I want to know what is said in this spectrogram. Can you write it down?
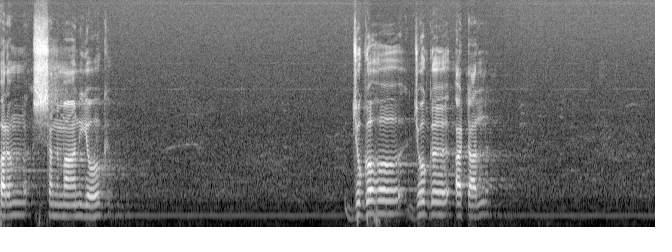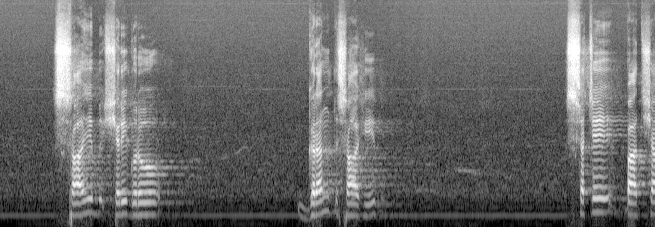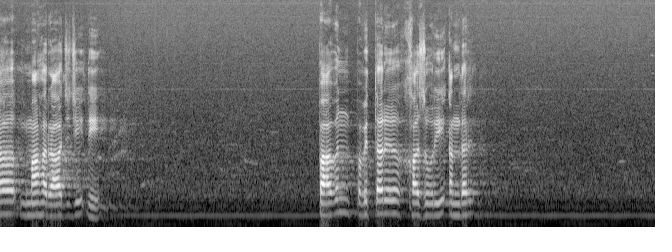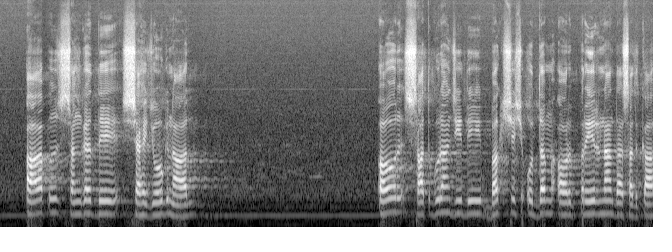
ਪਰਮ ਸਨਮਾਨਯੋਗ ਜੁਗੋ ਜੁਗ ਅਟਲ ਸਾਹਿਬ ਸ੍ਰੀ ਗੁਰੂ ਗ੍ਰੰਥ ਸਾਹਿਬ ਸੱਚੇ ਪਾਤਸ਼ਾਹ ਮਹਾਰਾਜ ਜੀ ਦੀ ਪਾਵਨ ਪਵਿੱਤਰ ਖਜ਼ੂਰੀ ਅੰਦਰ ਆਪ ਸੰਗਤ ਦੇ ਸਹਿਯੋਗ ਨਾਲ ਔਰ ਸਤਿਗੁਰਾਂ ਜੀ ਦੀ ਬਖਸ਼ਿਸ਼, ਉਦਮ ਔਰ ਪ੍ਰੇਰਣਾ ਦਾ ਸਦਕਾ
